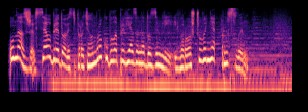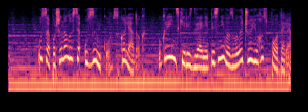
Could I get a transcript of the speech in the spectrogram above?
У нас же вся обрядовість протягом року була прив'язана до землі і вирощування рослин. Усе починалося узимку з колядок. Українські різдвяні пісні возвеличують господаря,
